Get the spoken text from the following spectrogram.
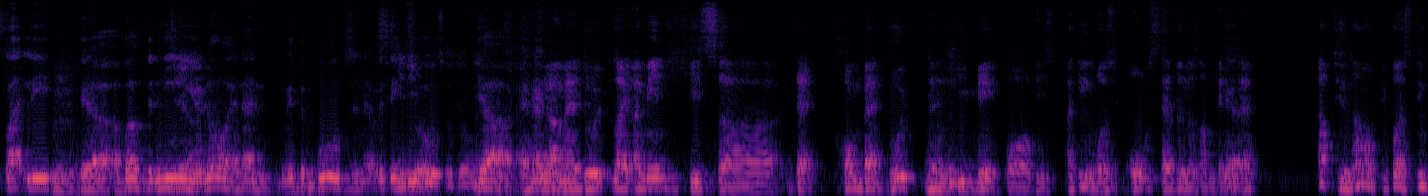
slightly Mm. yeah above the knee Yeah. you know and then with the boots and everything Skinny so boots also. man. yeah and then yeah, man, dude. Like I mean, his uh that combat boot that Mm. he made for his I think it was 07 or something like Yeah. that. Up till now, people are still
